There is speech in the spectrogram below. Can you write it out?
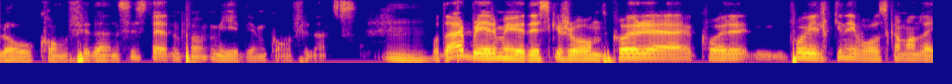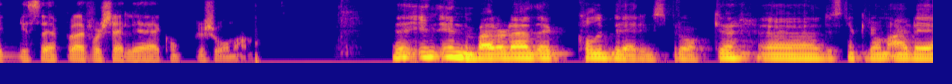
low confidence istedenfor medium confidence. Mm. Og Der blir det mye diskusjon. Hvor, hvor, på hvilket nivå skal man legge seg på de forskjellige konklusjonene? Innebærer det det kalibreringsspråket eh, du snakker om, er det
